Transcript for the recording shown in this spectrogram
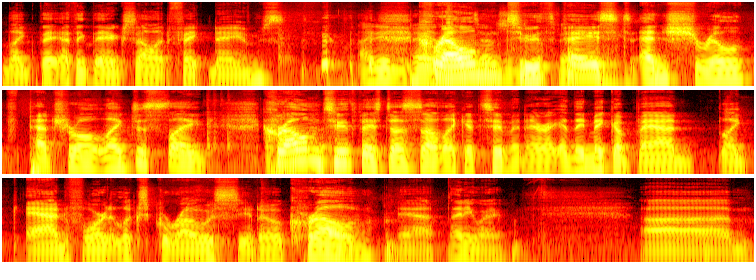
Like they, I think they excel at fake names. I didn't pay Crelm toothpaste and Shrill petrol. Like just like Crelm toothpaste does sound like a Tim and Eric, and they make a bad like ad for it. It looks gross, you know. Crelm. Yeah. Anyway. Um,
